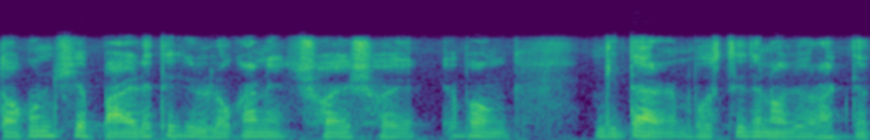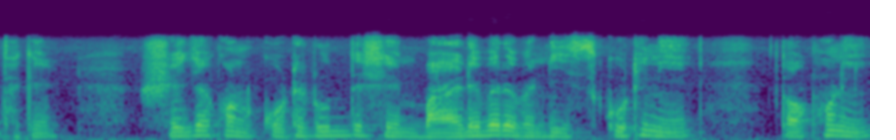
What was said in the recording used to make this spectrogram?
তখন সে বাইরে থেকে লোক আনে শয়ে শয়ে এবং গীতার বস্তিতে নজর রাখতে থাকে। সে যখন কোর্টের উদ্দেশ্যে বাইরে বেরোবে নিজ স্কুটি নিয়ে, তখনই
